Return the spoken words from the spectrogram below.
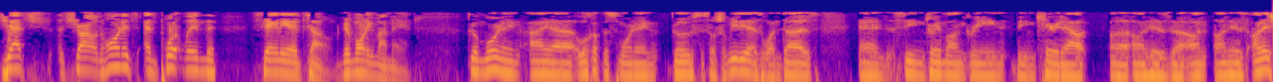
Jets, Charlotte Hornets, and Portland, San Antonio. Good morning, my man. Good morning. I uh, woke up this morning, goes to social media as one does, and seeing Draymond Green being carried out uh, on his uh, on on his on his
